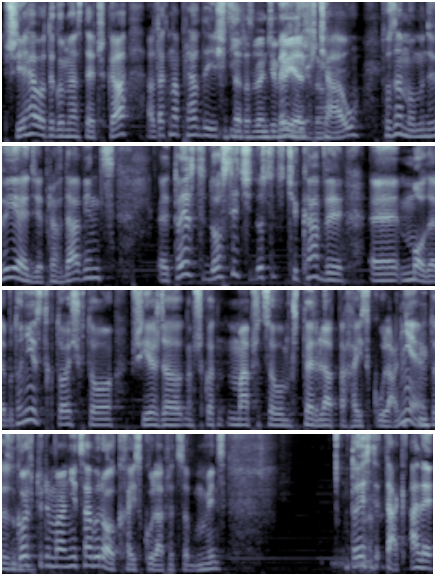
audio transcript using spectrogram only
przyjechał do tego miasteczka, ale tak naprawdę jeśli Zaraz będzie, będzie chciał, to za moment wyjedzie, prawda? Więc to jest dosyć, dosyć ciekawy e, model, bo to nie jest ktoś, kto przyjeżdża, na przykład ma przed sobą 4 lata high schoola. Nie, to jest gość, który ma niecały rok high schoola przed sobą, więc to jest tak, ale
